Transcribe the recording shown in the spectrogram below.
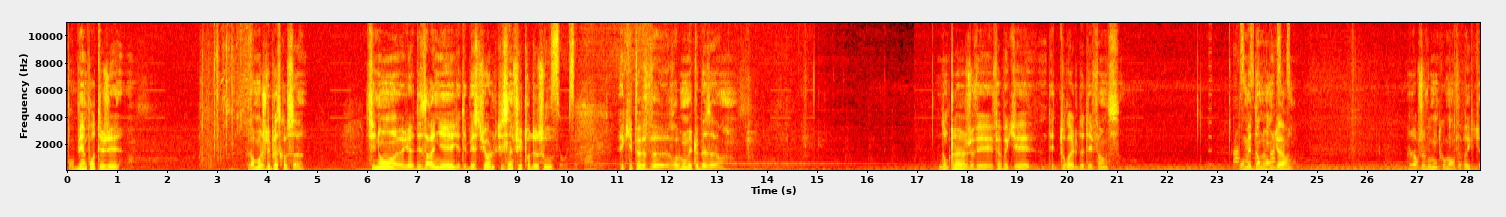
Pour bien protéger alors moi je les place comme ça. Sinon euh, il y a des araignées, il y a des bestioles qui s'infiltrent dessous et qui peuvent euh, vraiment mettre le bazar. hein. Donc là je vais fabriquer des tourelles de défense pour mettre dans le hangar. Alors je vous montre comment on fabrique.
